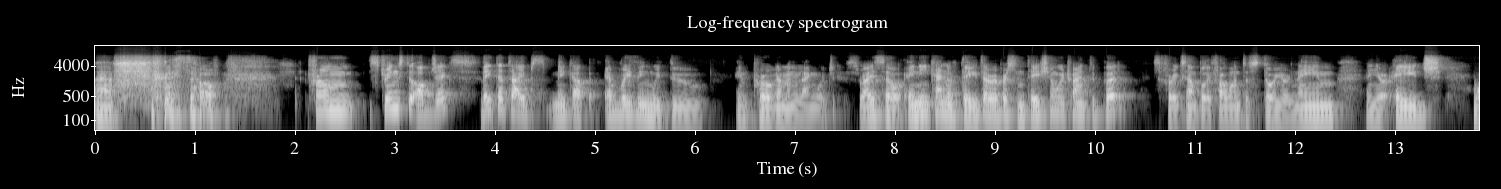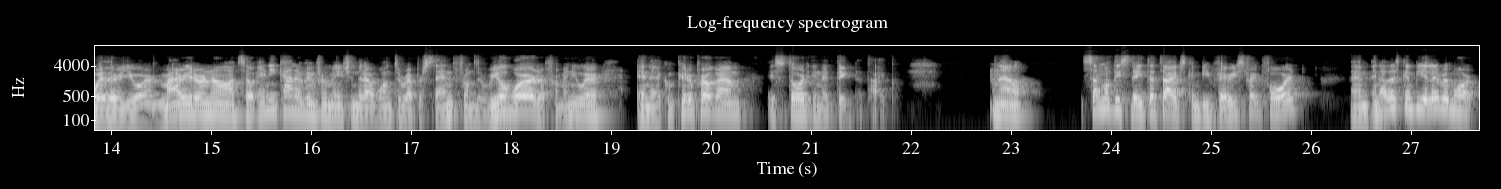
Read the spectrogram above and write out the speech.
Uh, so, from strings to objects, data types make up everything we do in programming languages, right? So, any kind of data representation we're trying to put, so for example, if I want to store your name and your age, whether you are married or not, so any kind of information that I want to represent from the real world or from anywhere in a computer program is stored in a data type. Now, some of these data types can be very straightforward, and, and others can be a little bit more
